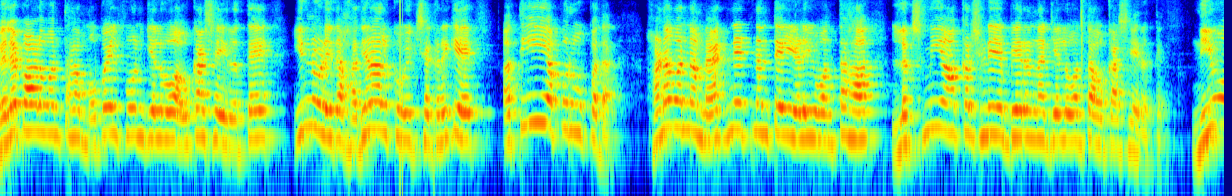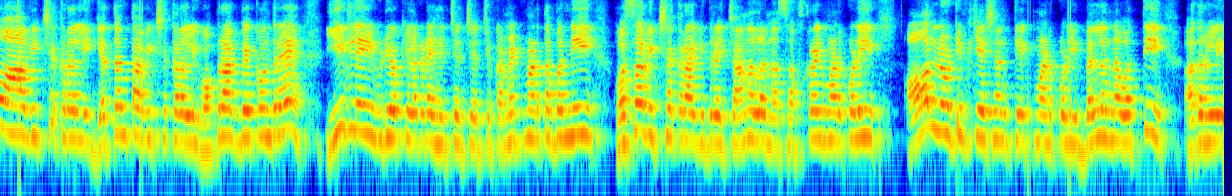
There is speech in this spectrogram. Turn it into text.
ಬೆಲೆ ಬಾಳುವಂತಹ ಮೊಬೈಲ್ ಫೋನ್ ಗೆಲ್ಲುವ ಅವಕಾಶ ಇರುತ್ತೆ. ಇನ್ನುಳಿದ ಹದಿನಾಲ್ಕು ವೀಕ್ಷಕರಿಗೆ ಅತೀ ಅಪರೂಪದ ಹಣವನ್ನ ಮ್ಯಾಗ್ನೆಟ್ನಂತೆ ಎಳೆಯುವಂತಹ ಲಕ್ಷ್ಮಿ ಆಕರ್ಷಣೆಯ ಬೇರನ್ನ ಗೆಲ್ಲುವಂತ ಅವಕಾಶ ಇರುತ್ತೆ. ನೀವು ಆ ವೀಕ್ಷಕರಲ್ಲಿ, ಗೆದ್ದಂತ ವೀಕ್ಷಕರಲ್ಲಿ ಒಬ್ಬರಾಗಬೇಕು ಅಂದ್ರೆ ಈಗಲೇ ಈ ವಿಡಿಯೋ ಕೆಳಗಡೆ ಹೆಚ್ಚು ಹೆಚ್ಚು ಹೆಚ್ಚು ಕಮೆಂಟ್ ಮಾಡ್ತಾ ಬನ್ನಿ. ಹೊಸ ವೀಕ್ಷಕರಾಗಿದ್ರೆ ಚಾನಲ್ ಅನ್ನ ಸಬ್ಸ್ಕ್ರೈಬ್ ಮಾಡ್ಕೊಳ್ಳಿ. ಆಲ್ ನೋಟಿಫಿಕೇಶನ್ ಕ್ಲಿಕ್ ಮಾಡ್ಕೊಳ್ಳಿ. ಬೆಲ್ ಅನ್ನ ಒತ್ತಿ. ಅದರಲ್ಲಿ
